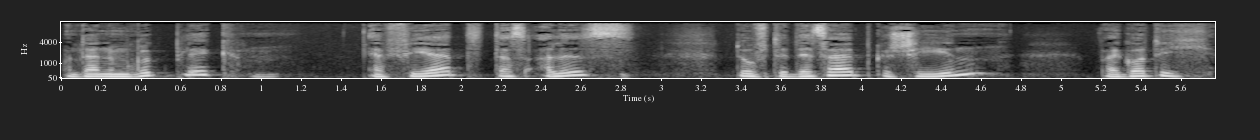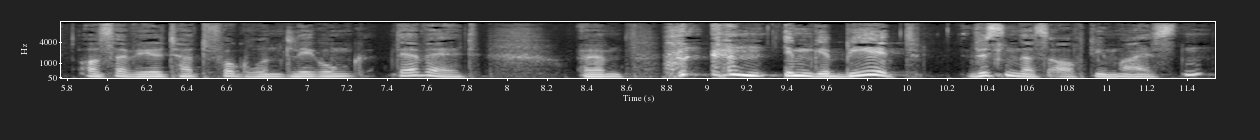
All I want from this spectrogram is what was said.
Und dann im Rückblick erfährt, das alles durfte deshalb geschehen, weil Gott dich auserwählt hat vor Grundlegung der Welt. Ähm, Im Gebet wissen das auch die meisten,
